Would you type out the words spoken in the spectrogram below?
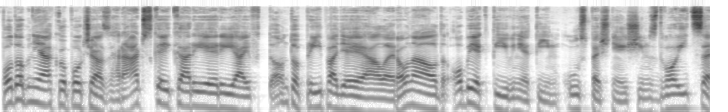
Podobne ako počas hráčskej kariéry, aj v tomto prípade je ale Ronald objektívne tým úspešnejším z dvojice.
